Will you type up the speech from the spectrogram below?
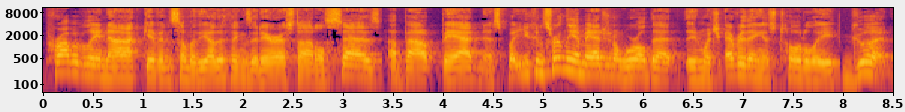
probably not, given some of the other things that Aristotle says about badness, but you can certainly imagine a world that in which everything is totally good.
